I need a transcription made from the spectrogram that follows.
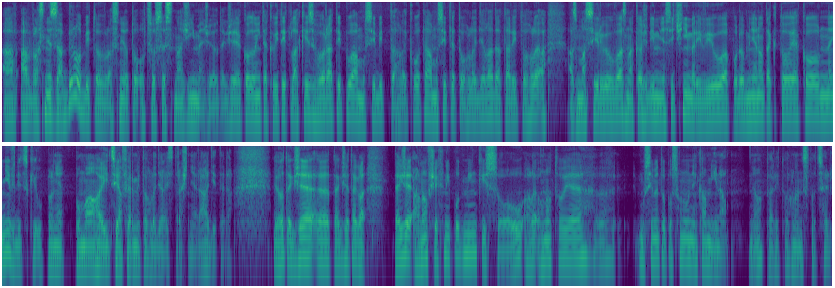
a, a vlastně zabilo by to vlastně o to, o co se snažíme. Že jo? Takže jako oni takový ty tlaky z hora typu a musí být tahle kvota a musíte tohle dělat a tady tohle a, a zmasírují vás na každým měsíčním review a podobně, no tak to jako není vždycky úplně pomáhající a firmy tohle dělají strašně rádi teda. Jo, takže, eh, takže takhle. Takže ano, všechny podmínky jsou, ale ono to je, eh, musíme to posunout někam jinam. Jo, tady tohle to celý.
